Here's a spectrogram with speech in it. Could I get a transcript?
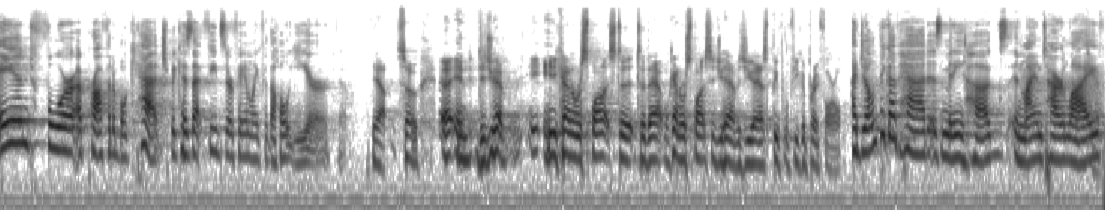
and for a profitable catch because that feeds their family for the whole year. Yeah. So, uh, and did you have any kind of response to, to that? What kind of response did you have as you asked people if you could pray for them? I don't think I've had as many hugs in my entire life.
